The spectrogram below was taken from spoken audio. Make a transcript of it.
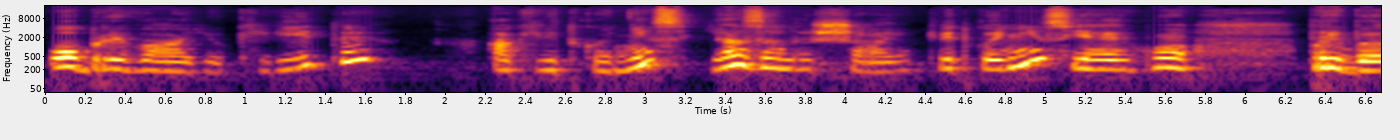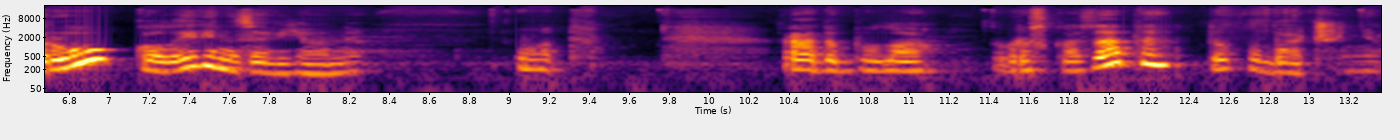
обриваю квіти, а квітконіс я залишаю. Квітконіс я його приберу, коли він зав'яне. От. Рада була розказати. До побачення.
